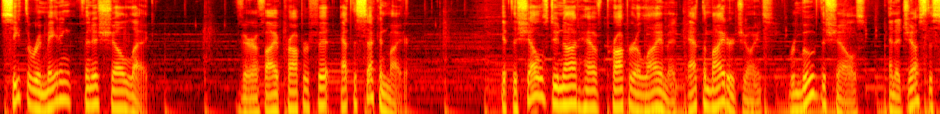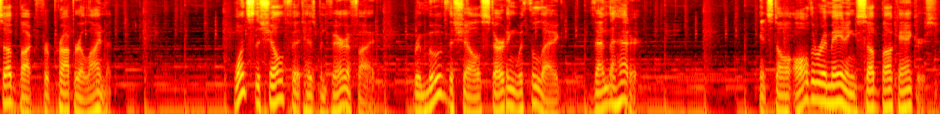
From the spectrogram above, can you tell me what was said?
Seat the remaining finished shell leg. Verify proper fit at the second miter. If the shells do not have proper alignment at the miter joints, remove the shells and adjust the sub-buck for proper alignment. Once the shell fit has been verified, remove the shells starting with the leg, then the header. Install all the remaining sub-buck anchors.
